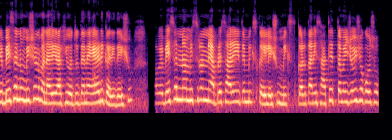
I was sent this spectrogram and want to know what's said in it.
જે બેસનનું મિશ્રણ બનાવી રાખ્યું હતું તેને એડ કરી દઈશું. હવે બેસનના મિશ્રણને આપણે સારી રીતે મિક્સ કરી લઈશું. મિક્સ કરતાની સાથે જ તમે જોઈ શકો છો,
